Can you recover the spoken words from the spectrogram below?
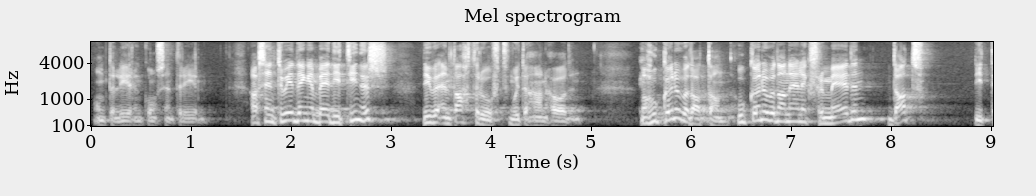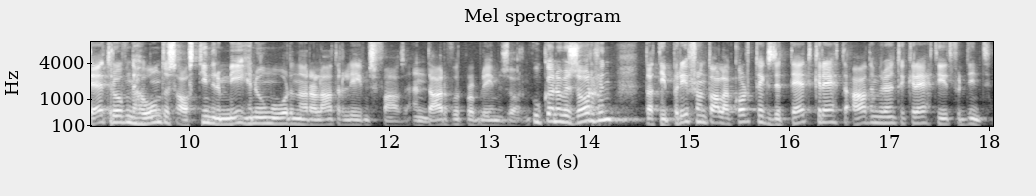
om te leren concentreren? Dat zijn twee dingen bij die tieners die we in het achterhoofd moeten gaan houden. Maar hoe kunnen we dat dan? Hoe kunnen we dan eigenlijk vermijden dat die tijdrovende gewoontes als tiener meegenomen worden naar een latere levensfase en daarvoor problemen zorgen? Hoe kunnen we zorgen dat die prefrontale cortex de tijd krijgt, de ademruimte krijgt die het verdient?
